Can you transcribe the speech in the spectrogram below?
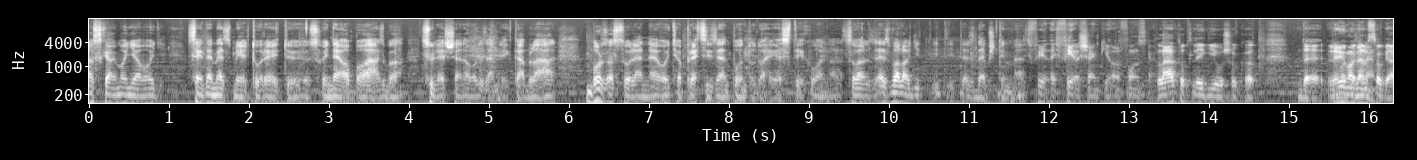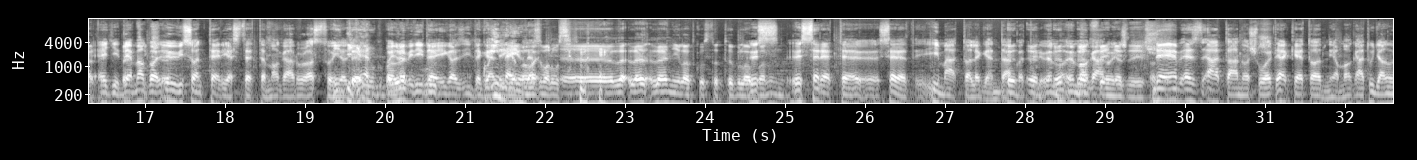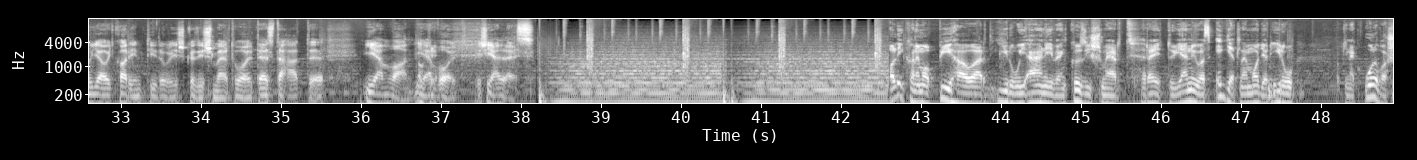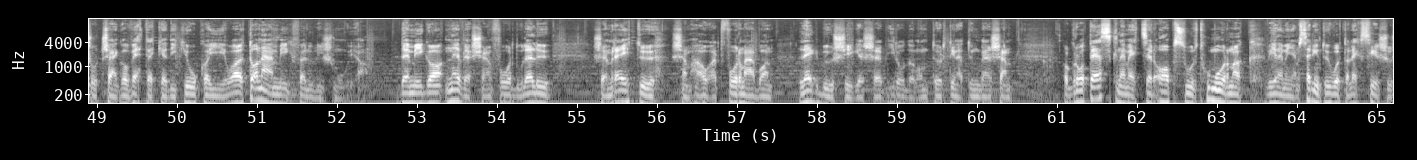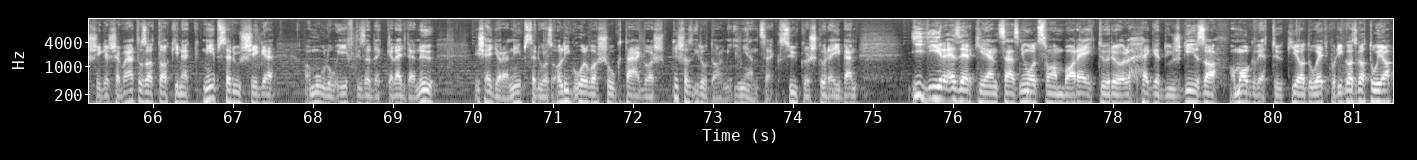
azt kell, hogy mondjam, hogy szerintem ez méltó rejtőhöz, hogy ne abba a házba szülessen, ahol az emléktábla áll. Borzasztó lenne, hogyha precízen pont oda helyezték volna. Szóval ez, ez valahogy itt, itt, itt ez nem stimmel. Egy fél, egy fél senki Alfonz. Látott légiósokat, de, de ő, ő maga nem, nem. szolgált. Egy, de maga, sem. ő viszont terjesztette magáról azt, hogy, az, igen, hogy rövid ideig az idegen Innen jön ez valószínűleg. Le, le, lenyilatkozta több labban. Ő, ő szerette, szeret, imádta a legendákat ön, ön, ön, önmagáról is. De ez általános volt, el kellett adnia magát, ugyanúgy, ahogy Karintiról is közismert volt ez, tehát ilyen van, okay. ilyen volt, és ilyen lesz. Alig, hanem a P. Howard írói álnéven közismert Rejtő Jenő az egyetlen magyar író, akinek olvasottsága vetekedik jókaiéval, talán még felül is múlja. De még a neve sem fordul elő, sem Rejtő, sem Howard formában, legbőségesebb irodalom történetünkben sem. A groteszk nem egyszer abszurd humornak, véleményem szerint ő volt a legszélsőségesebb változata, akinek népszerűsége a múló évtizedekkel egyre nő, és egyaránt népszerű az alig olvasók tágas és az irodalmi inyencek szűkös köreiben. Így ír 1980-ban rejtőről Hegedűs Géza, a magvető kiadó egykor igazgatója.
